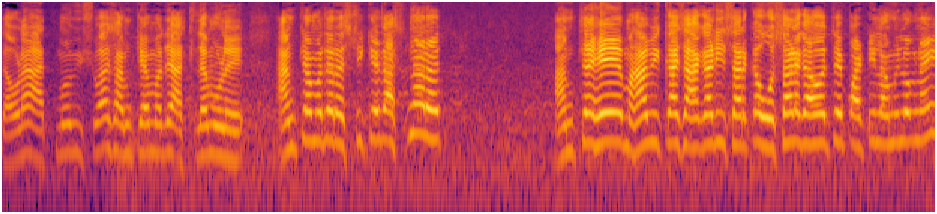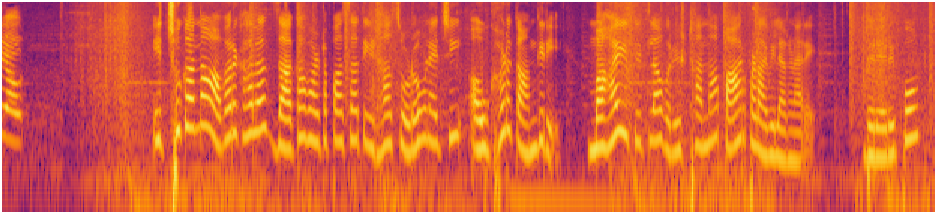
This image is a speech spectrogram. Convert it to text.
तेवढा आत्मविश्वास आमच्यामध्ये असल्यामुळे आमच्यामध्ये रस्तिकेत असणारच. आमचं हे महाविकास आघाडीसारखं ओसाड गावाचे पाटील आम्ही लोक नाही आहोत. इच्छुकांना आवर घालत जागा वाटपाचा तिढा सोडवण्याची अवघड कामगिरी महायुतीतल्या वरिष्ठांना पार पडावी लागणार आहे. Bureau report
